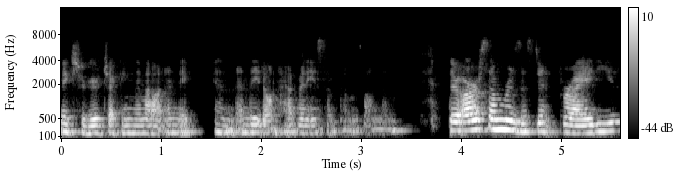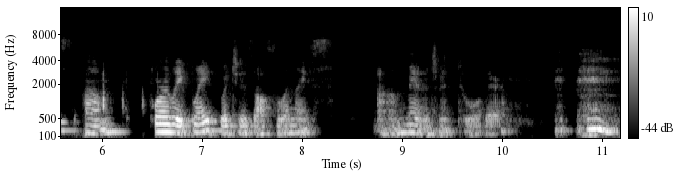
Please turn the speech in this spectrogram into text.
Make sure you're checking them out and, make, and, and they don't have any symptoms on them. There are some resistant varieties um, for late blight, which is also a nice um, management tool there.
